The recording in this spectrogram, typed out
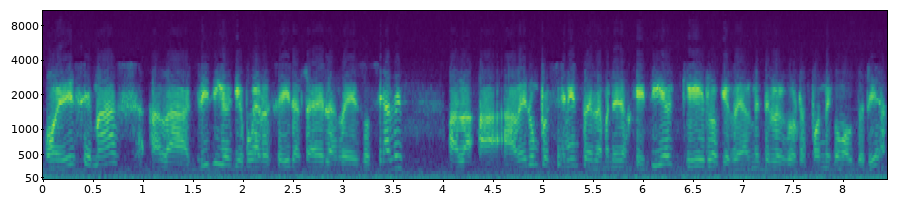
obedece más a la crítica que puede recibir a través de las redes sociales a, ver un procedimiento de la manera objetiva, que es lo que realmente le corresponde como autoridad.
